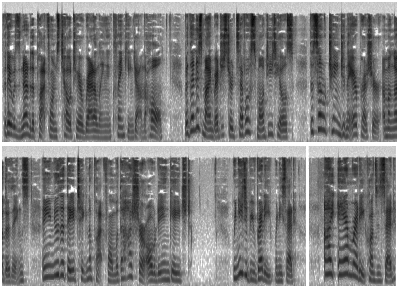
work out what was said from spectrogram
for there was none of the platform's telltale rattling and clanking down the hall. But then his mind registered several small details the subtle change in the air pressure, among other things, and he knew that they had taken the platform with the husher already engaged. We need to be ready, Reynie said. I am ready, Constance said,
